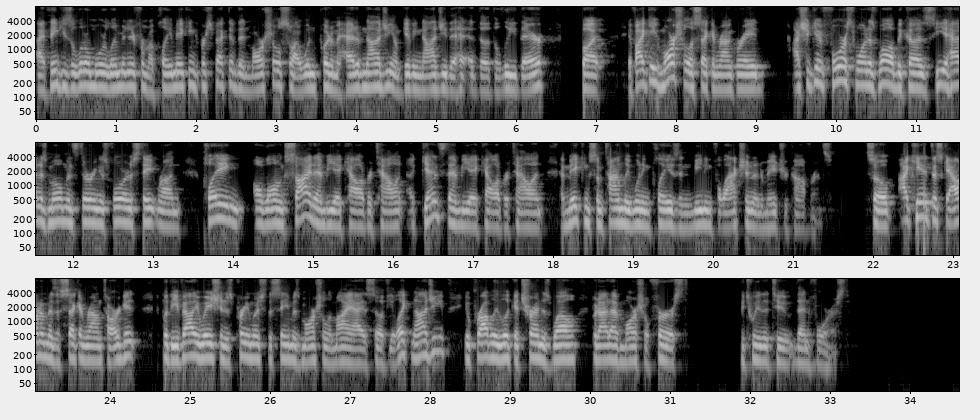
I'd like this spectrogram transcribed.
I think he's a little more limited from a playmaking perspective than Marshall, so I wouldn't put him ahead of Naji. I'm giving Naji the, the, the lead there. But if I gave Marshall a second round grade, I should give Forrest one as well because he had his moments during his Florida State run playing alongside NBA caliber talent against NBA caliber talent and making some timely winning plays and meaningful action in a major conference. So I can't discount him as a second round target, but the evaluation is pretty much the same as Marshall in my eyes. So if you like Naji, you'll probably look at Trent as well, but I'd have Marshall first between the two, then Forrest.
